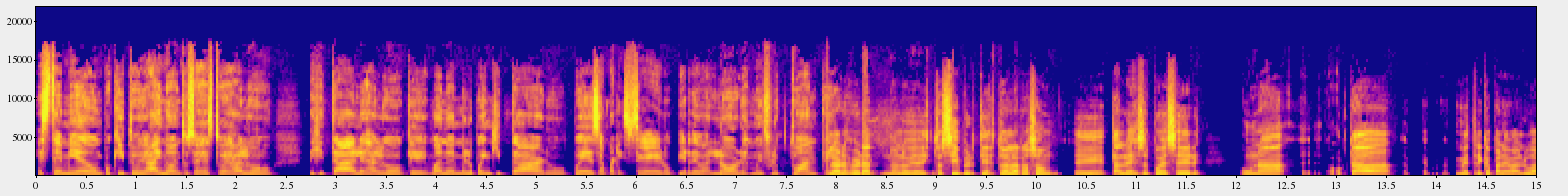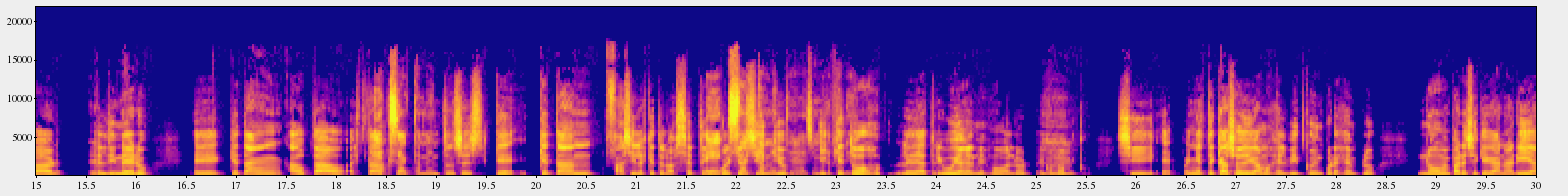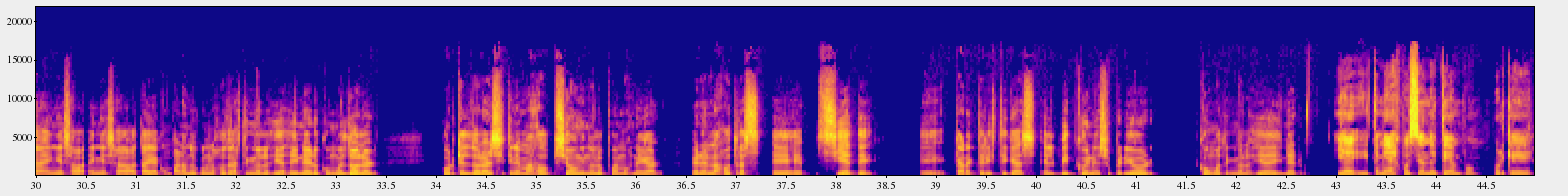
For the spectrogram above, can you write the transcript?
este miedo un poquito de, ay, no, entonces esto es algo digital, es algo que, bueno, me lo pueden quitar o puede desaparecer o pierde valor, es muy fluctuante. Claro, es verdad, no lo había visto así, pero tienes toda la razón. Eh, tal vez eso puede ser una eh, octava eh, métrica para evaluar el dinero, eh, qué tan adoptado está. Exactamente. Entonces, ¿qué, qué tan fácil es que te lo acepten en cualquier sitio y que todos le atribuyan el mismo valor económico. Si eh, en este caso, digamos, el Bitcoin, por ejemplo, no me parece que ganaría en esa, en esa batalla comparando con las otras tecnologías de dinero como el dólar, porque el dólar sí tiene más adopción y no lo podemos negar. Pero en las otras eh, siete eh, características, el Bitcoin es superior como tecnología de dinero. Y, hay- y también es cuestión de tiempo, porque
